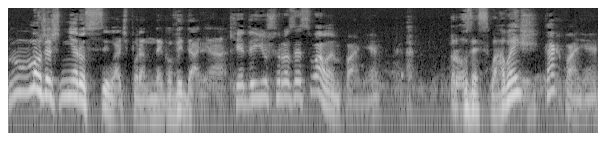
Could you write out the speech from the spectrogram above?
możesz nie rozsyłać porannego wydania. Kiedy już rozesłałem, panie. Rozesłałeś? Tak, panie.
